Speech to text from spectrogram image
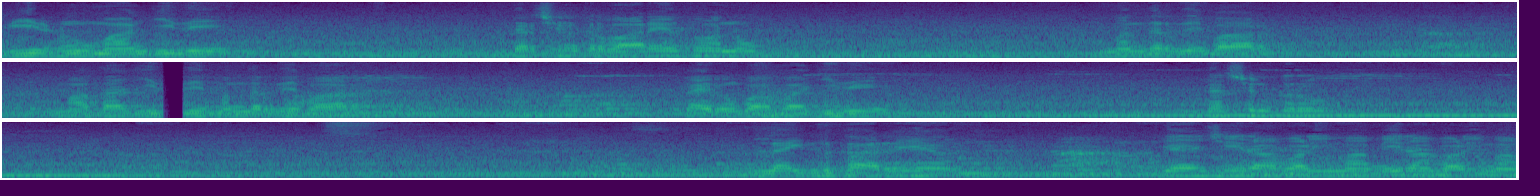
ਵੀਰ ਹਨੂਮਾਨ ਜੀ ਦੇ ਦਰਸ਼ਨ ਕਰਵਾ ਰਹੇ ਹਾਂ ਤੁਹਾਨੂੰ। ਮੰਦਿਰ ਦੇ ਬਾਹਰ, ਮਾਤਾ ਜੀ ਦੇ ਮੰਦਿਰ ਦੇ ਬਾਹਰ, ਭੈਰੋ ਬਾਬਾ ਜੀ ਦੇ ਦਰਸ਼ਨ ਕਰੋ। ਲਾਈਵ ਦਿਖਾ ਰਹੇ ਹਾਂ ਜੈ ਸ਼ੇਰਾਂ ਵਾਲੀ ਮਾਂ, ਮੇਰਾ ਵਾਲੀ ਮਾਂ।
